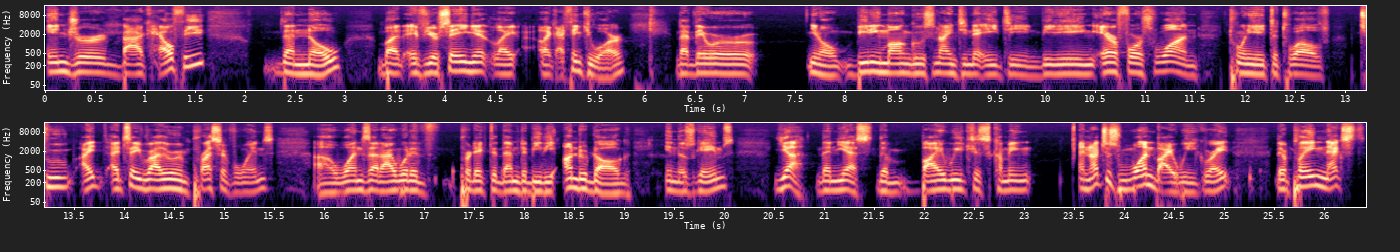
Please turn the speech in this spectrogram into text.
injured back healthy, then no. But if you're saying it like like I think you are, that they were, you know, beating Mongoose 19 to 18, beating Air Force One 28 to 12, two I'd, I'd say rather impressive wins, uh, ones that I would have predicted them to be the underdog in those games. Yeah, then yes, the bye week is coming, and not just one bye week, right? They're playing next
